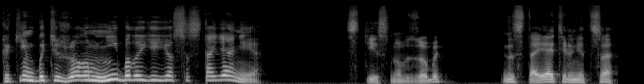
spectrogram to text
каким бы тяжелым ни было ее состояние. Стиснув зубы, настоятельница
